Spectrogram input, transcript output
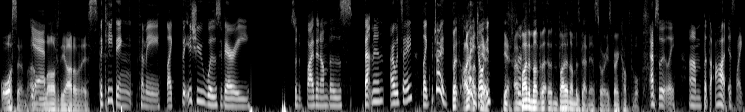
awesome. Yeah. I loved the art on this. the key thing for me, like the issue was very sort of by the numbers, Batman, I would say, like which I But I, I, enjoyed. Yeah, yeah. Uh, by the by the numbers, Batman story is very comfortable. Absolutely. Um, but the art is like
